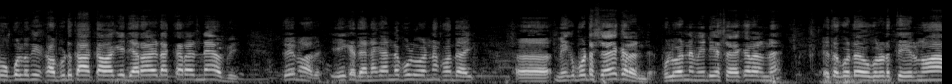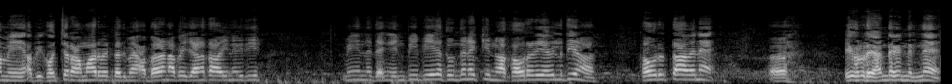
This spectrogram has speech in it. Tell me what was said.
ඕගොල්ලෝගේ කබුඩු කාකා වගේ ජරා වැඩක් කරන්නේ නැහැ අපි. තේරෙනවද? ඒක දැනගන්න පුළුවන් නම් හොඳයි. අ, මේක පොඩ්ඩක් ෂෙයා කරන්න. පුළුවන් නම් මේ ටික ෂෙයා කරන්න. එතකොට ඕගොල්ලෝට තේරෙනවා මේ අපි කොච්චර අමාරු වෙන්නද මේ බලන්න අපේ ජනතාව ඉන්න විදිය මේ ඉන්න දැන් NPP එක තුන් දෙනෙක් ඉන්නවා කවුරු හරි ඇවිල්ලා තියෙනවා කවුරුත් ආවේ නැහැ අ, ඒගොල්ලෝ යන්න වෙන්නේ නැහැ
